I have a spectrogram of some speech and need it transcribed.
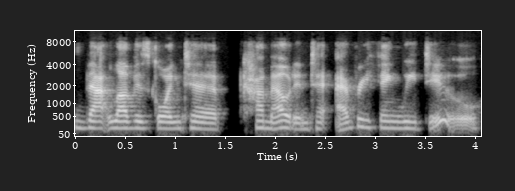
that love is going to come out into everything we do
